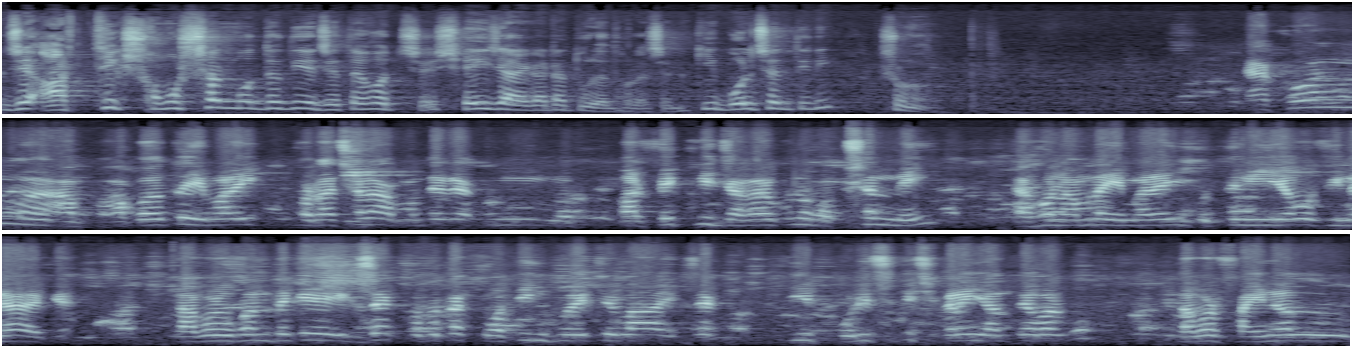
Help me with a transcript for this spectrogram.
যে আর্থিক সমস্যার মধ্যে দিয়ে যেতে হচ্ছে, সেই জায়গাটা তুলে ধরেছেন। কি বলছেন তিনি? শুনুন। এখন, আপ- আপাতত এমআরআই করা ছাড়া আমাদের এখন পারফেক্টলি জানার কোনো অপশন নেই। এখন আমরা এমআরআই করতে নিয়ে যাব বিনায়কে তারপর ওখান থেকে এক্স্যাক্ট কতটা ক্লটিং হয়েছে বা এক্স্যাক্ট কি পরিস্থিতি সেখানেই জানতে পারব। তারপর ফাইনাল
